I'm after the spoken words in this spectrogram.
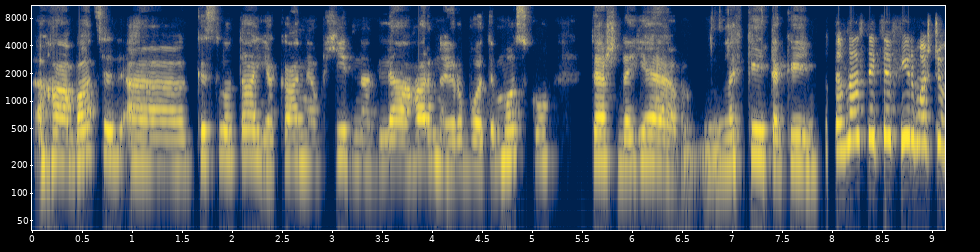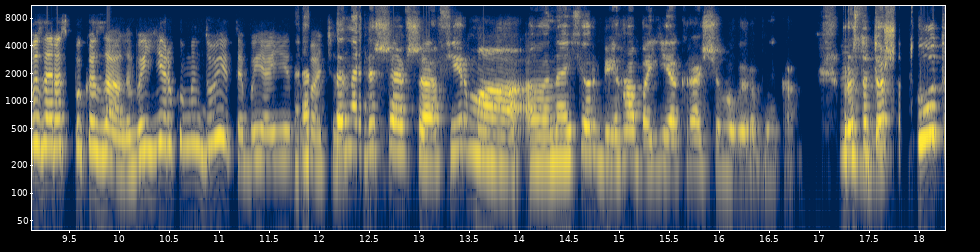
Габа це е, кислота, яка необхідна для гарної роботи мозку, теж дає легкий такий. Та власне ця фірма, що ви зараз показали, ви її рекомендуєте, бо я її не Це найдешевша фірма е, на iHerb Габа є кращого виробника. Просто Мгм. то, що тут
